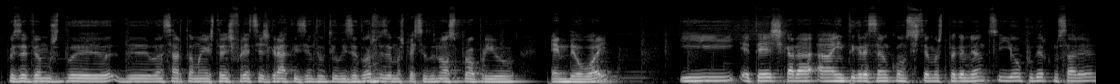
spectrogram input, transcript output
depois havemos de, de, lançar também as transferências grátis entre utilizadores, fazer uma espécie do nosso próprio MBWay e até chegar à, à integração com sistemas de pagamento e eu poder começar a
